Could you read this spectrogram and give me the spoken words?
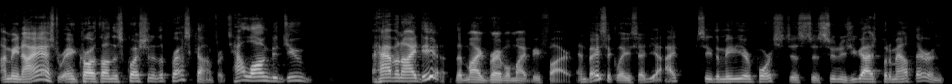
I mean, I asked Ran Carthon this question at the press conference. How long did you have an idea that Mike Vrabel might be fired? And basically, he said, "Yeah, I see the media reports just as soon as you guys put them out there, and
